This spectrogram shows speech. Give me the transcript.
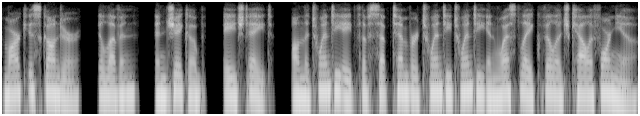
Mark Iskander, 11, and Jacob, aged 8, on the 28th of September 2020 in Westlake Village, California.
